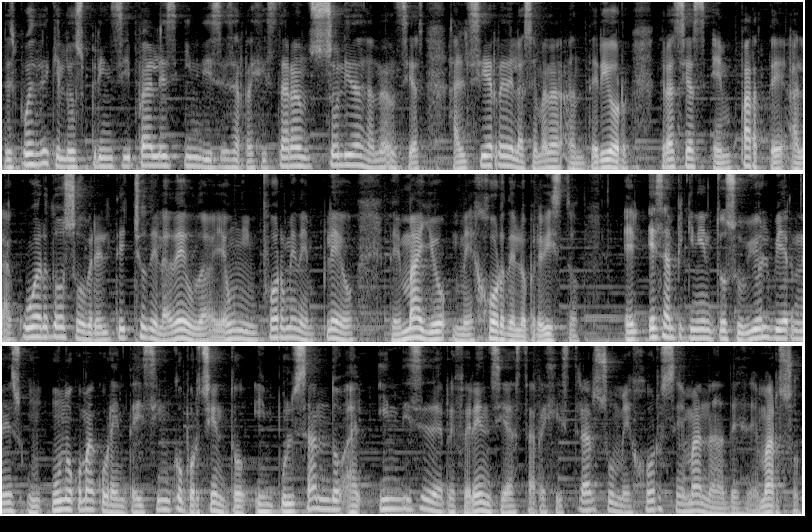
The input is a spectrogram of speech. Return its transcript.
después de que los principales índices registraran sólidas ganancias al cierre de la semana anterior, gracias en parte al acuerdo sobre el techo de la deuda y a un informe de empleo de mayo mejor de lo previsto. El S&P 500 subió el viernes un 1,45%, impulsando al índice de referencia hasta registrar su mejor semana desde marzo.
